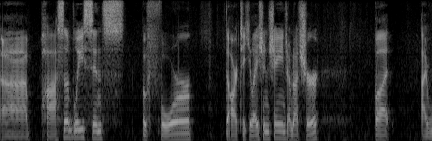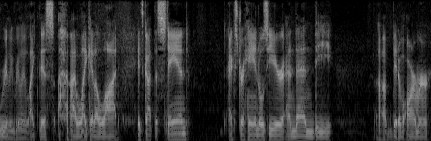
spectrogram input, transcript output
Uh, possibly since before the articulation change. I'm not sure, but I really, really like this. I like it a lot. It's got the stand, extra handles here, and then the uh, bit of armor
